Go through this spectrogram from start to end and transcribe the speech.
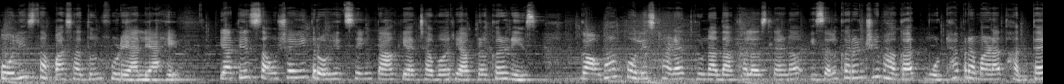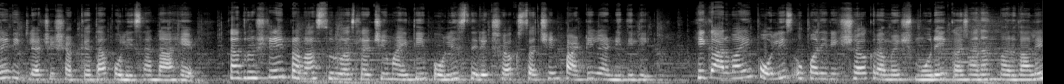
पोलीस तपासातून पुढे आले आहे. यातील संशयित रोहित सिंग टाक याच्यावर या प्रकरणीस गावभाग पोलीस ठाण्यात गुन्हा दाखल असल्यानं इचलकरंजी भागात मोठ्या प्रमाणात हत्यारे विकल्याची शक्यता पोलिसांना आहे. त्या दृष्टीने प्रवास सुरू असल्याची माहिती पोलीस निरीक्षक सचिन पाटील यांनी दिली. ही कारवाई पोलीस उपनिरीक्षक रमेश मोरे गजानन भरगाले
